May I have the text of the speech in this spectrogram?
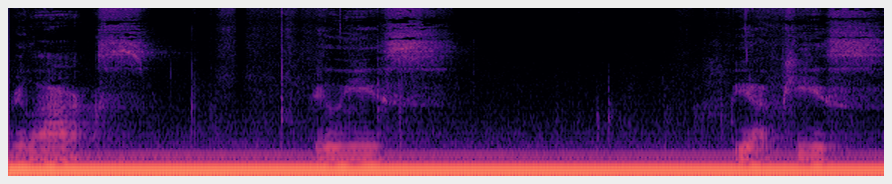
Relax, release be at peace.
